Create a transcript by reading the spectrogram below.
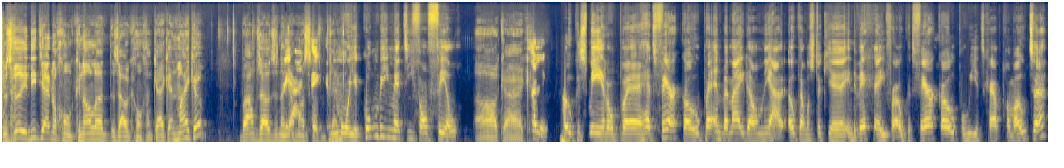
Dus wil je dit jaar nog gewoon knallen, dan zou ik gewoon gaan kijken. En Maaike, waarom zouden ze naar jouw Ja, moeten een kijken? mooie combi met die van Phil. Ah, kijk. Ik focus meer op eh, het verkopen. En bij mij dan ja, ook wel een stukje in de weggever, ook het verkopen, hoe je het gaat promoten.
